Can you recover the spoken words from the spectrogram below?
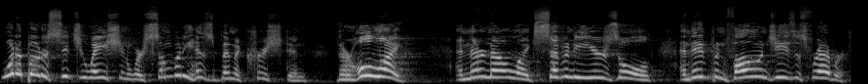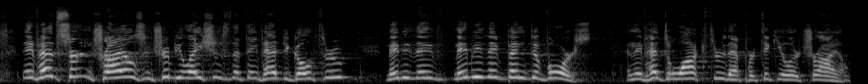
What about a situation where somebody has been a Christian their whole life and they're now like 70 years old and they've been following Jesus forever? They've had certain trials and tribulations that they've had to go through. Maybe they've, maybe they've been divorced and they've had to walk through that particular trial.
